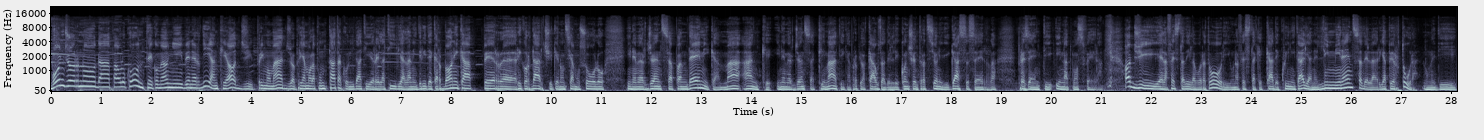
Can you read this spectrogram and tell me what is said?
Buongiorno da Paolo Conte, come ogni venerdì, anche oggi, primo maggio, apriamo la puntata con i dati relativi all'anidride carbonica per eh, ricordarci che non siamo solo in emergenza pandemica, ma anche in emergenza climatica, proprio a causa delle concentrazioni di gas serra presenti in atmosfera. Oggi è la festa dei lavoratori, una festa che cade qui in Italia nell'imminenza della riapertura, lunedì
